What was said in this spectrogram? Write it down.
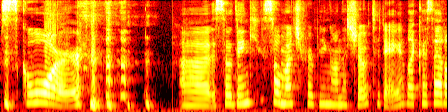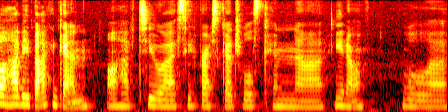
Score. Uh, so thank you so much for being on the show today. Like I said, I'll have you back again. I'll have to uh, see if our schedules can, uh, you know, we'll uh,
